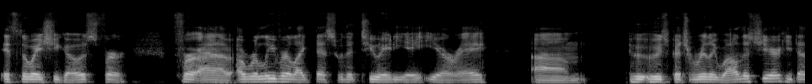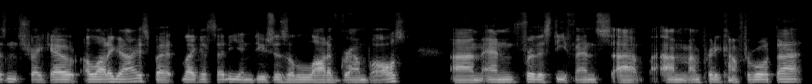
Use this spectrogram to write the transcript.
it's the way she goes for for a, a reliever like this with a 288 ERA, um, who, who's pitched really well this year. He doesn't strike out a lot of guys, but like I said, he induces a lot of ground balls. Um, and for this defense, uh, I'm, I'm pretty comfortable with that.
